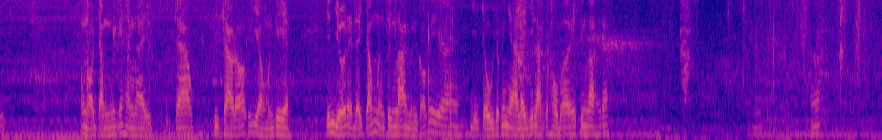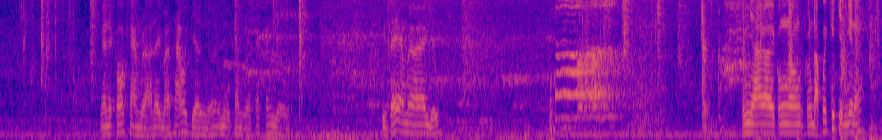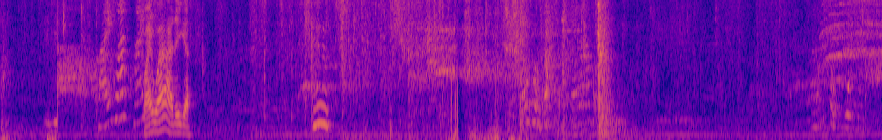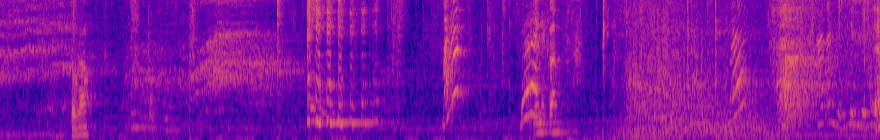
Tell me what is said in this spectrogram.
Ông nội trồng nguyên cái hàng này thì sao? Phía sau đó cái dòng bên kia. Chính giữa này để chống lần tương lai mình có cái ờ, dự trụ cho cái nhà này với làm cái hồ bơi tương lai đó. Mẹ nó có camera ở đây mà tháo hết trơn nữa, mua camera cắt cắn vô tiền tế em uh, vũ trong nhà rồi con con đập cái kitchen kia nè Khoái quá, khoái. khoái quá à đi kìa Được không? Đây này con Dịnh dịnh dịnh.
